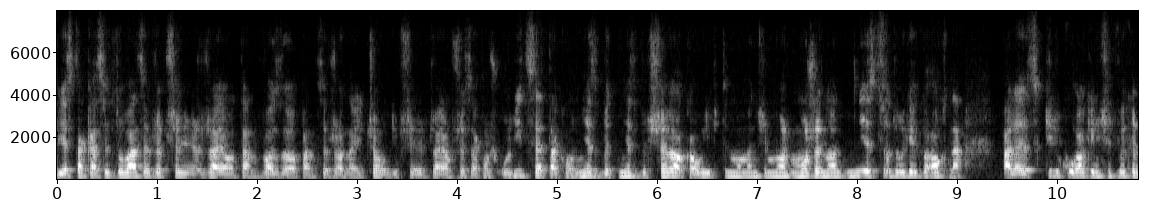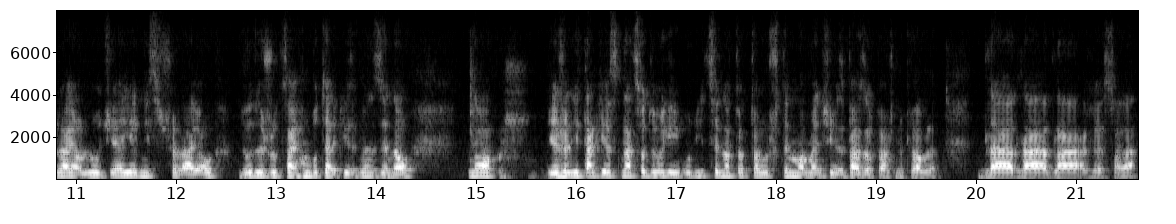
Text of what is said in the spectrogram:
jest taka sytuacja, że przejeżdżają tam wozy opancerzone i czołgi przejeżdżają przez jakąś ulicę taką niezbyt, niezbyt szeroką i w tym momencie mo może no, nie z co drugiego okna, ale z kilku okien się wychylają ludzie, jedni strzelają, drudzy rzucają butelki z benzyną. No, jeżeli tak jest na co drugiej ulicy, no to to już w tym momencie jest bardzo ważny problem dla, dla, dla agresora.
